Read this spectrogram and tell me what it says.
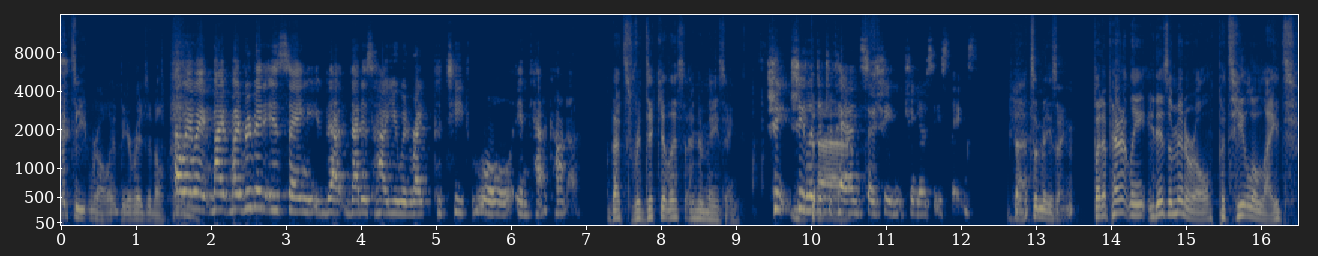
Petite Roll in the original. Oh wait, wait. My my roommate is saying that that is how you would write Petite Roll in katakana. That's ridiculous and amazing. She she lived in Japan, so she she knows these things. That's amazing. But apparently, it is a mineral, petilolite.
